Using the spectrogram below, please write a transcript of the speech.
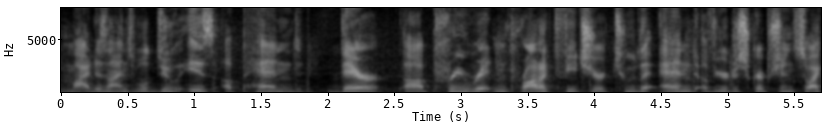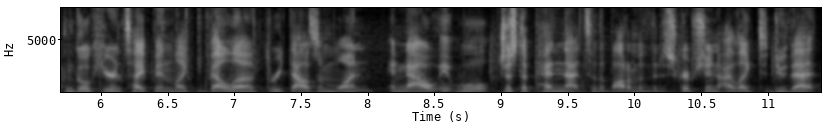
MyDesigns will do is append their uh, pre-written product feature to the end of your description. So I can go here and type in like Bella 3001, and now it will just append that to the bottom of the description. I like to do that.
